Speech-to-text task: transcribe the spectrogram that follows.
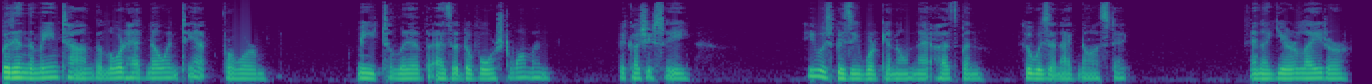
But in the meantime, the Lord had no intent for me to live as a divorced woman because you see, he was busy working on that husband who was an agnostic. And a year later,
